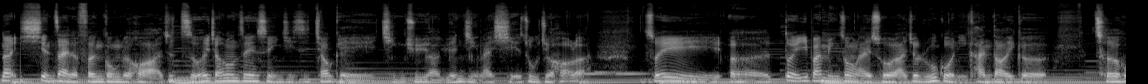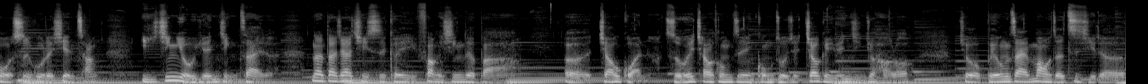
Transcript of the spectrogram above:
那现在的分工的话，就指挥交通这件事情，其实交给警区啊、远警来协助就好了。所以，呃，对一般民众来说啦，就如果你看到一个车祸事故的现场已经有远警在了，那大家其实可以放心的把呃交管、指挥交通这件工作就交给远警就好咯，就不用再冒着自己的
